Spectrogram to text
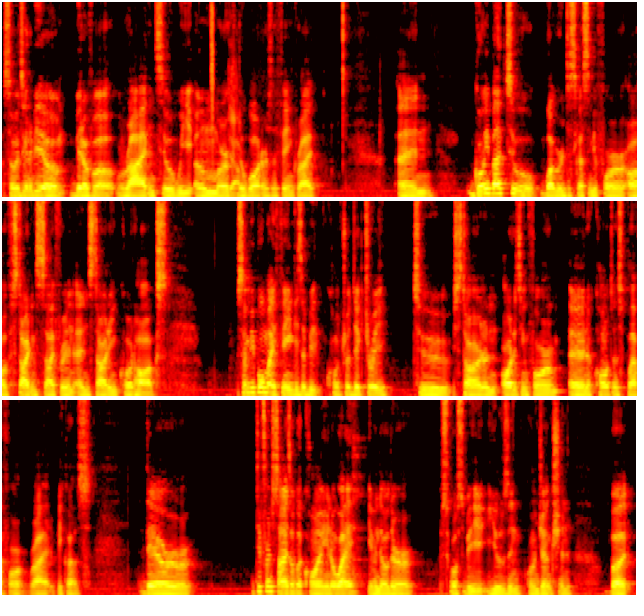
so it's gonna be a bit of a ride until we unmurk Yeah. the waters, I think, right? And going back to what we were discussing before of starting Cyfrin and starting CodeHawks, some people might think it's a bit contradictory to start an auditing firm and a contents platform, right? Because they're different sides of the coin in a way, even though they're supposed to be used in conjunction. But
